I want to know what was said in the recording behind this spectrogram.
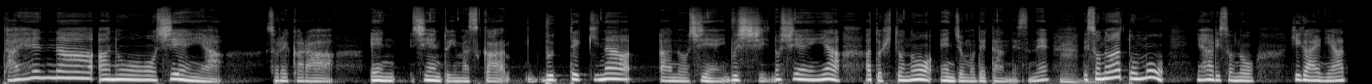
大変な、あの、支援や、それから、援支援といいますか、物的な、あの、支援、物資の支援や、あと人の援助も出たんですね。うんで、その後も、やはりその、被害に遭っ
